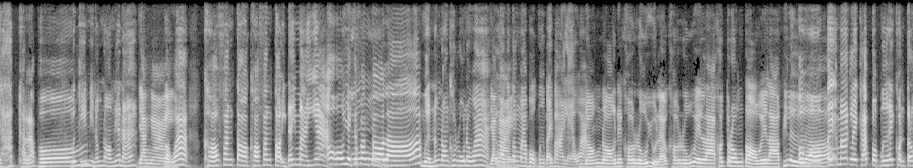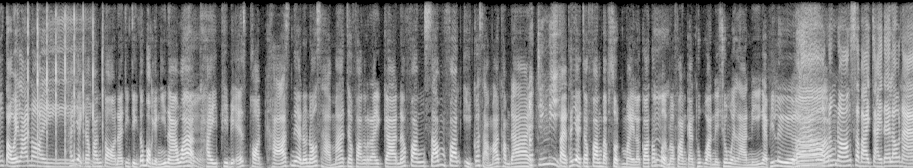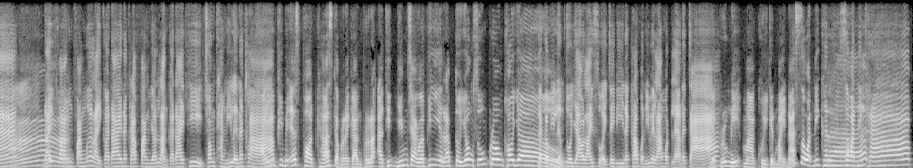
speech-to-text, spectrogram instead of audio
พี่รับครับผมเมื่อกี้มีน้องๆเนี่ยนะยังไงบอกว่า ขอฟังต่อขอฟังต่ออีกได้ไหมอะโอ้อยากจะฟังต่อเหรอ เหมือนน้องๆเขารู้นะว่ายังไงเราจะต้องมาโบกมือบายบายแล้วอะน้องๆเนี่ยเขารู้อยู่แล้วเขารู้เวลาเขาตรงต่อเวลาพี่เหลือโอ้โหเป๊ะมากเลยครับปรบมือให้คนตรงต่อเวลาหน่อย ถ้าอยากจะฟังต่อนะ จริง ๆ ต้องบอกอย่างนี้นะว่าอืมไทย PBS Podcast เนี่ยน้องๆสามารถจะฟังรายการนะฟังซ้ำฟังอีกก็สามารถทำได้อะจริงนี่แต่ถ้าอยากจะฟังแบบสดใหม่แล้วก็ต้องอืมเปิดมาฟังกันทุกวันในช่วงเวลานี้ไงพี่เหลือว้าวน้องๆสบายใจได้แล้วนะอ่าได้ฟังฟังเมื่อไหร่ก็ได้นะครับ ฟังย้อนหลังก็ได้ที่ช่องทางนี้เลยนะครัไทยบ PBS Podcast กับรายการพระอาทิตย์ยิ้มแฉ่งและพี่รับตัวโยงสูงโปรงคอยาวแล้วก็พี่เหลือมตัวยาวลายสวยใจดีนะครับ วันนี้เวลาหมดแล้วนะจ๊ะเดี๋ยวพรุ่งนี้มาคุยกันใหม่นะ สวัสดีครับ สวัสดีครับ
